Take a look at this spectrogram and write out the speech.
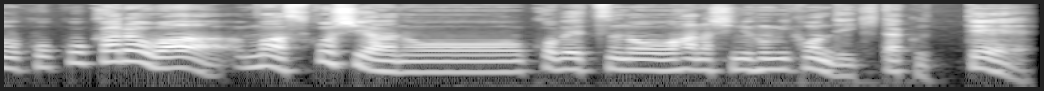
と、ここからは、まあ少しあの、個別のお話に踏み込んでいきたくって、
